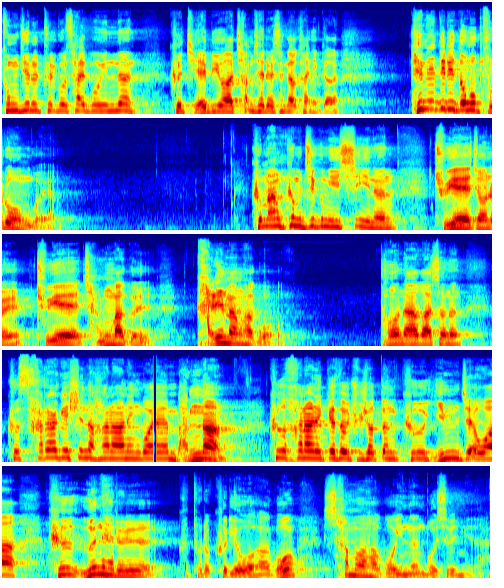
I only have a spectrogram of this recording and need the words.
둥지를 틀고 살고 있는 그 제비와 참새를 생각하니까 걔네들이 너무 부러운 거예요. 그만큼 지금 이 시인은 주의 전을, 주의 장막을 갈망하고 더 나아가서는 그 살아계신 하나님과의 만남, 그 하나님께서 주셨던 그 임재와 그 은혜를 그토록 그리워하고 사모하고 있는 모습입니다.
